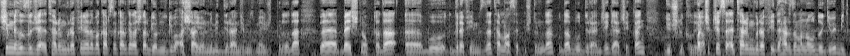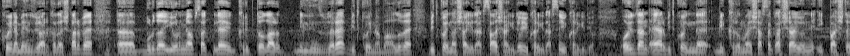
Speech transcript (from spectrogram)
Şimdi hızlıca Ethereum grafiğine de bakarsak arkadaşlar gördüğünüz gibi aşağı yönlü bir direncimiz mevcut burada da ve 5 noktada e, bu grafiğimizde temas etmiş durumda. Bu da bu direnci gerçekten güçlü kılıyor. Açıkçası Ethereum grafiği de her zaman olduğu gibi Bitcoin'e benziyor arkadaşlar ve e, burada yorum yapsak bile kriptolar bildiğiniz üzere Bitcoin'e bağlı ve Bitcoin aşağı giderse aşağı gidiyor, yukarı giderse yukarı gidiyor. O yüzden eğer Bitcoin'de bir kırılma yaşarsak aşağı yönlü ilk başta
